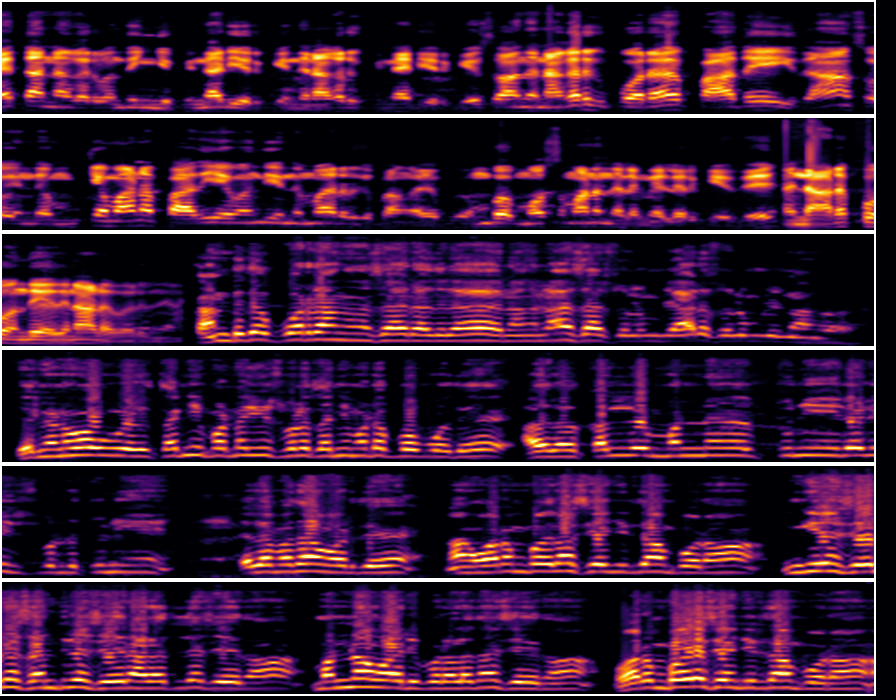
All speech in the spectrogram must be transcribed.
மேத்தா நகர் வந்து இங்கே பின்னாடி இருக்கு. இந்த நகருக்கு பின்னாடி இருக்குது ஸோ அந்த நகருக்கு போகிற பாதையே இதுதான் ஸோ இந்த முக்கியமான பாதையே வந்து இந்த மாதிரி இருக்குப்பாங்க ரொம்ப மோசமான நிலைமையில இருக்கு இது. அந்த அடப்பு வந்து எதனால வருது? கண்டுதான் போடுறாங்க சார் அதில். நாங்கள் என்ன சார் சொல்ல முடியும்? யாரை சொல்ல முடியும் நாங்கள் என்னென்னவோ தண்ணி பண்ணால் யூஸ் பண்ண தண்ணி மட்டும் போக போகுது அதில் கல் மண் துணி லேடிஸ் பண்ணுற துணி எல்லாமே தான் வருது. நாங்கள் வரும்போதெல்லாம் செஞ்சுட்டு தான் போகிறோம் இங்கேயும் செய்கிறோம் சந்திலையும் செய்கிறோம் எல்லாத்துலையும் செய்கிறோம் மண்ணும் வாரி போகிறால தான் செய்கிறோம் வரும்போதெல்லாம் செஞ்சுட்டு தான் போகிறோம்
